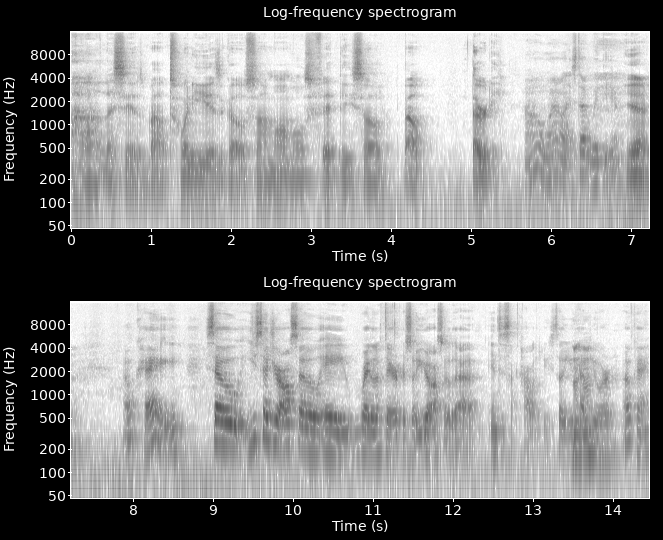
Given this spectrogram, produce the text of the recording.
uh, let's say it was about 20 years ago, so I'm almost 50, so about 30. Oh wow, it stuck with you. Yeah. Okay, so you said you're also a regular therapist, so you're also uh, into psychology. So you have Mhm. your okay.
